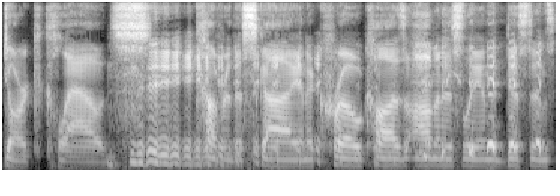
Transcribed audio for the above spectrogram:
Dark clouds cover the sky and a crow caws ominously in the distance.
